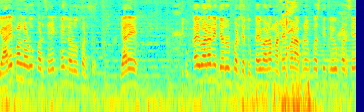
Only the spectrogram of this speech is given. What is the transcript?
જ્યારે પણ લડવું પડશે, એક થઈને લડવું પડશે. જ્યારે ટુકાઈવાળાને જરૂર પડશે, ટુકાઈવાળા માટે પણ આપણે ઉપસ્થિત રહેવું પડશે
